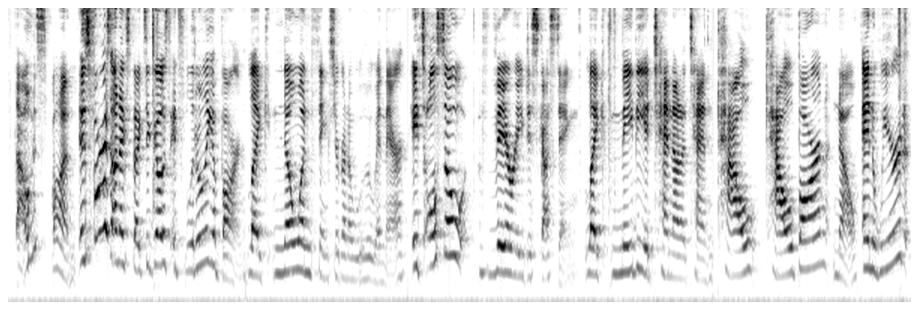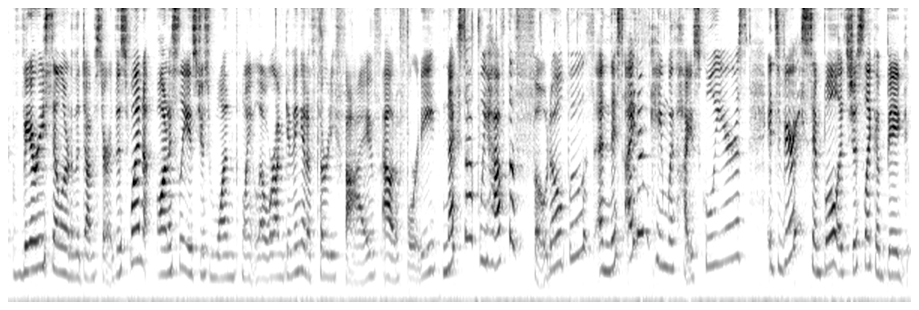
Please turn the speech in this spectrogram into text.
that was fun. As far as unexpected goes, it's literally a barn. Like no one thinks you're gonna woohoo in there. It's also very disgusting. Like maybe a 10 out of 10. Cow, cow barn? No. And weird, very similar to the dumpster. This one honestly is just one point lower. I'm giving it a 35 out of 40. Next up, we have the photo booth, and this item came with high school years. It's very simple. It's just like a big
